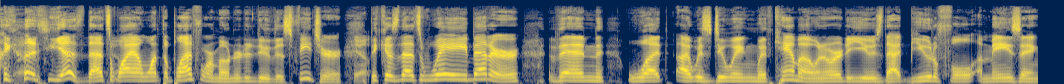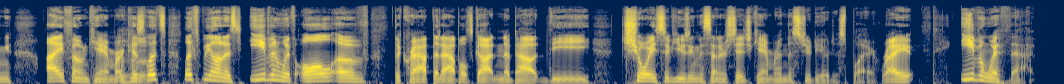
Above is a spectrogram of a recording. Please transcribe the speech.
Like, yes, that's why I want the platform owner to do this feature Yeah. because that's way better than what I was doing with Camo in order to use that beautiful, amazing iPhone camera. Because mm-hmm. let's let's be honest, even with all of the crap that Apple's gotten about the choice of using the center stage camera in the studio display, right? Even with that,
